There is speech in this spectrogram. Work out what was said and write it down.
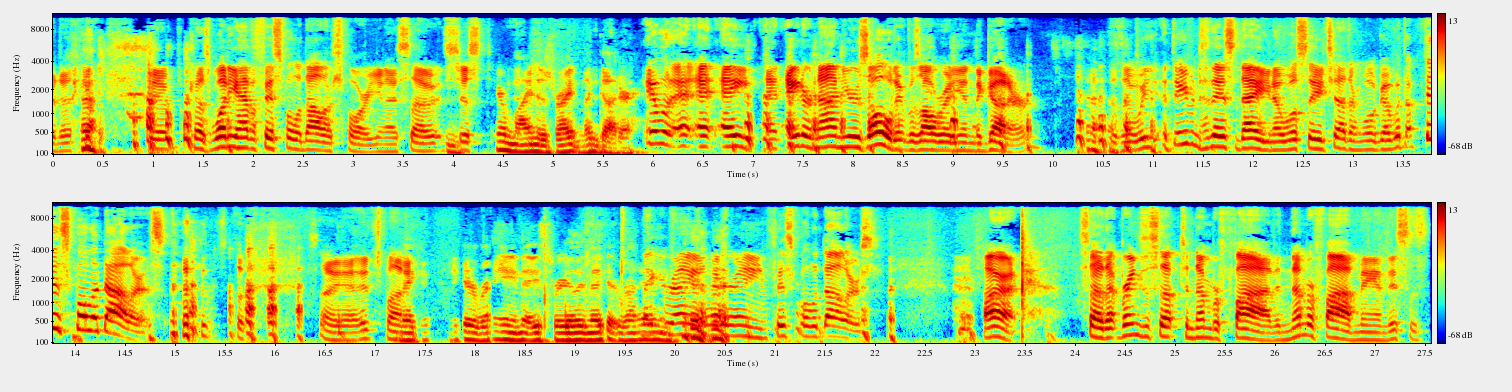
Or because what do you have a fistful of dollars for? You know, so it's just your mind is right in the gutter. It was at, at eight, at eight or nine years old. It was already in the gutter. So we, even to this day, you know, we'll see each other and we'll go with a fistful of dollars. so, so, yeah, it's funny. Make it, make it rain, Ace Frehley. Make it rain. Make it rain. Make it rain. Fistful of dollars. All right. So that brings us up to number five. And number five, man, this is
